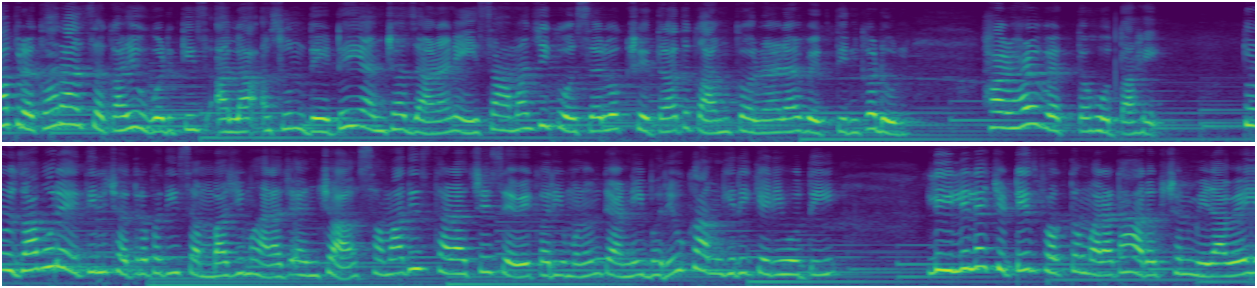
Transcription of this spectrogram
हा प्रकार आज सकाळी उघडकीस आला असून देठे यांच्या जाण्याने सामाजिक व सर्व क्षेत्रात काम करणाऱ्या व्यक्तींकडून हळहळ व्यक्त होत आहे. तुळजापूर येथील छत्रपती संभाजी महाराज यांच्या समाधीस्थळाचे सेवेकरी म्हणून त्यांनी भरीव कामगिरी केली होती. लिहिलेल्या चिठ्ठीत फक्त मराठा आरक्षण मिळावे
